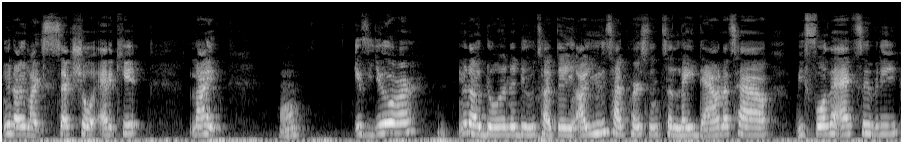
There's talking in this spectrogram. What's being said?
you know, like sexual etiquette? Like, huh? if you're, you know, doing the dude type thing, are you the type person to lay down a towel before the activity,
